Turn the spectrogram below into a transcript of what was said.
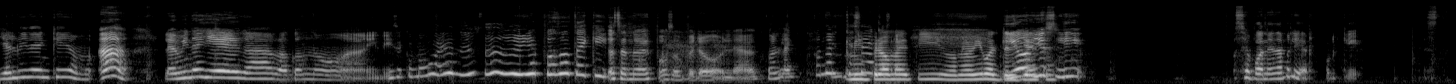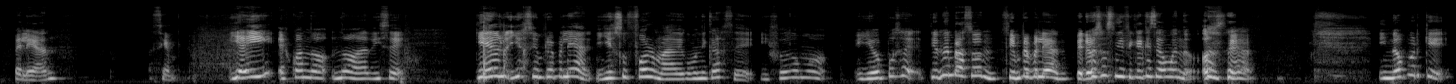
ya olvidé en qué íbamos. Ah, la mina llega, va con Noah y le dice como, bueno, mi esposo está aquí. O sea, no es esposo, pero la, con, la, con el que Mi prometido, mi amigo el Y obviously se ponen a pelear porque pelean siempre. Y ahí es cuando Noah dice que ellos siempre pelean y es su forma de comunicarse. Y fue como, y yo puse, tienen razón, siempre pelean, pero eso significa que sea bueno. O sea, y no porque,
